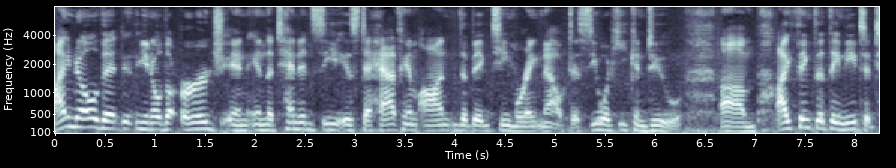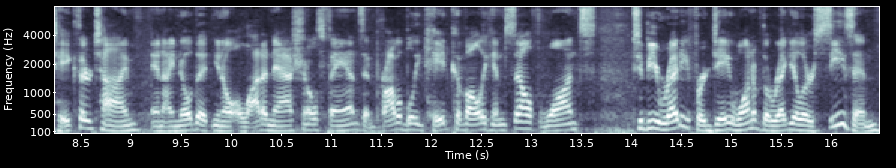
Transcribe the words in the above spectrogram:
I know that, you know, the urge and, and the tendency is to have him on the big team right now to see what he can do. Um, I think that they need to take their time, and I know that, you know, a lot of Nationals fans and probably Cade Cavalli himself wants to be ready for day one of the regular season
